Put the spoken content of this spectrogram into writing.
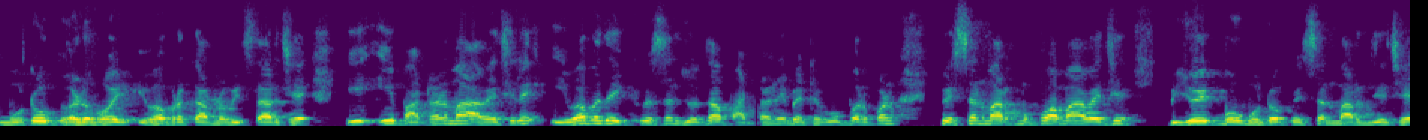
મોટો ગઢ હોય એવા પ્રકારનો વિસ્તાર છે. એ એ પાટણમાં આવે છે એટલે એવા બધા ઇક્વેશન જોતા પાટણની બેઠક ઉપર પણ ક્વેશ્ચન માર્ક મૂકવામાં આવે છે. બીજો એક બહુ મોટો ક્વેશ્ચન માર્ક જે છે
